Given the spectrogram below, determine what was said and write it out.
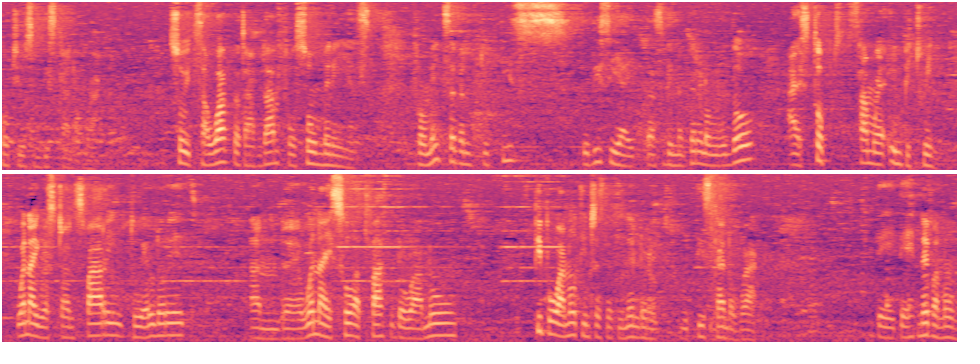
bought using this kind of work. So it's a work that I've done for so many years. From 87 to this to this year, it has been a very long. Although I stopped somewhere in between when I was transferring to Eldoret, and uh, when I saw at first there were no people were not interested in Eldoret with this kind of work. They, they had never known.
